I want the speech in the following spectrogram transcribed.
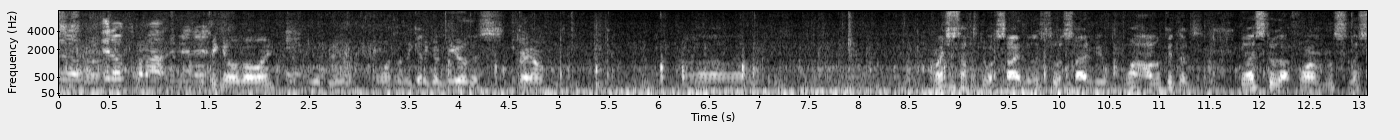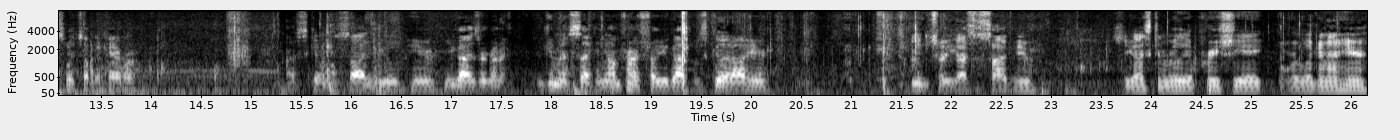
It'll, not. it'll come out in a minute. You think it'll go away? Yeah. You know, I wanted to get a good view of this trail. Uh, I might just have to do a side view. Let's do a side view. Wow, look at this. Yeah, let's do that for him. Let's let's switch up the camera. Let's give him a side view here. You guys are gonna give me a second. I'm trying to show you guys what's good out here. Let me show you guys a side view so you guys can really appreciate what we're looking at here.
